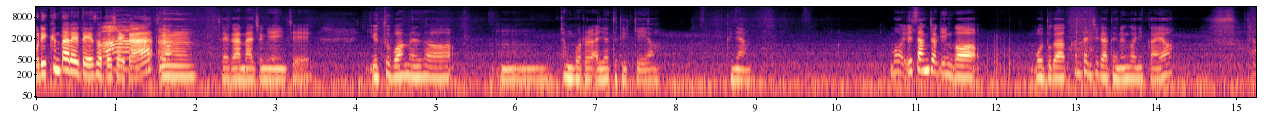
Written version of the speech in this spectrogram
우리 큰딸에 대해서도 아, 제가, 그쵸. 음, 제가 나중에 이제 유튜브 하면서, 음, 정보를 알려드릴게요. 그냥, 뭐, 일상적인 거 모두가 컨텐츠가 되는 거니까요. 자,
